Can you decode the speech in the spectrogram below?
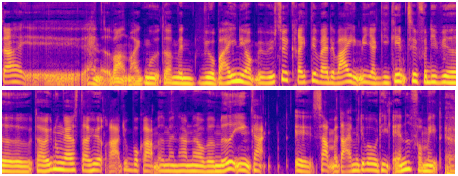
der, øh, han advarede mig ikke mod dig, men vi var bare enige om, at vi vidste ikke rigtigt, hvad det var egentlig, jeg gik ind til, fordi vi havde, der er jo ikke nogen af os, der har hørt radioprogrammet, men han har jo været med en gang øh, sammen med dig, men det var jo et helt andet format. Ja,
